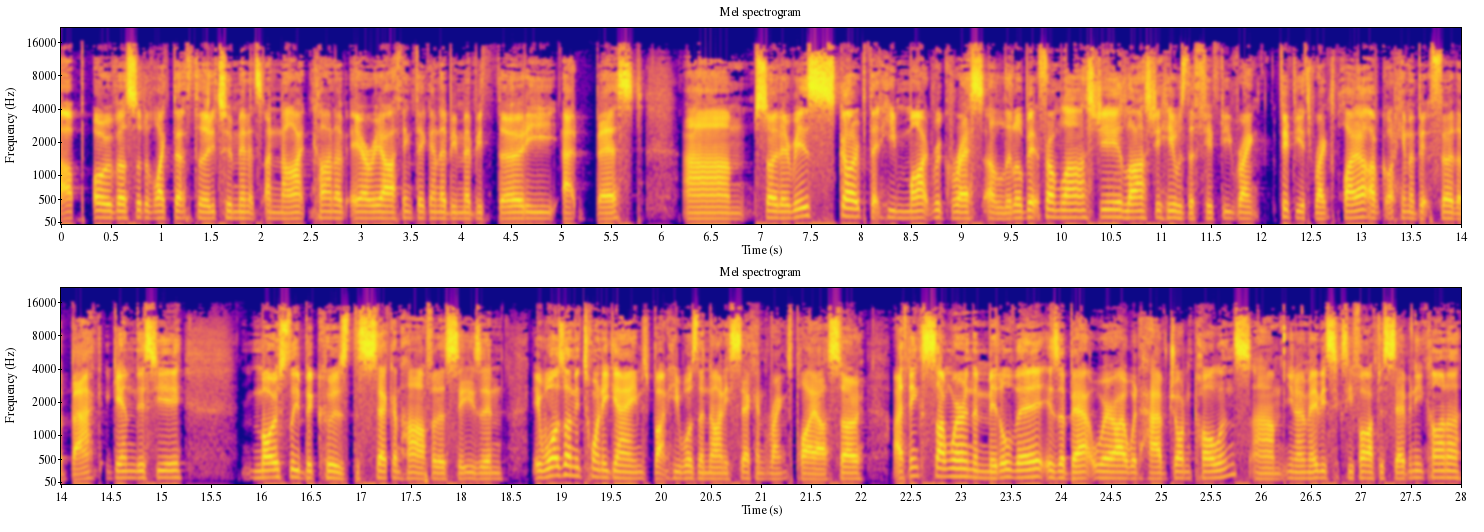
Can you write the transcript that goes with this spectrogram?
up over sort of like that 32 minutes a night kind of area. I think they're going to be maybe 30 at best. Um, so there is scope that he might regress a little bit from last year. Last year he was the 50 ranked, 50th ranked player. I've got him a bit further back again this year mostly because the second half of the season, it was only 20 games, but he was the 92nd ranked player. So I think somewhere in the middle there is about where I would have John Collins. Um, you know, maybe 65 to 70 kind of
